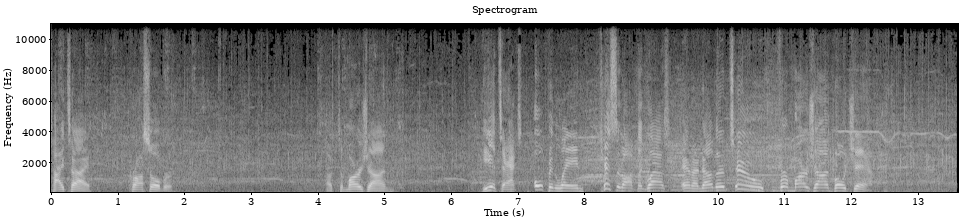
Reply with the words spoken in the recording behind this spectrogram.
TyTy, Crossover. Out to MarJon. He attacks. Open lane. Kiss it off the glass. And another two for MarJon Beauchamp.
